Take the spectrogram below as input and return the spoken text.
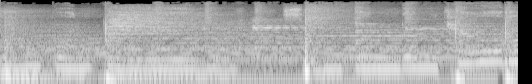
xung quanh tình xung quanh đêm chưa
